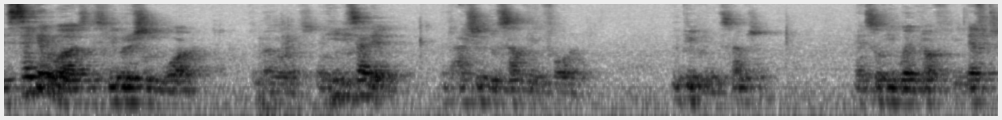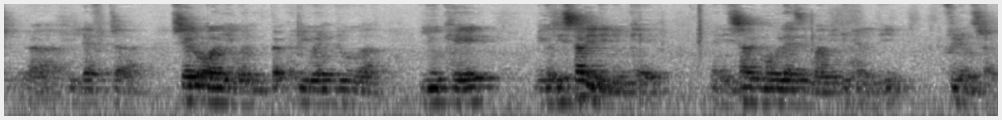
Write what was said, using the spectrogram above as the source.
The second was this liberation war in Bangladesh. And he decided that I should do something for the people in this country. And so he went off, he left, uh, he left uh, Shell Oil, he went, he went to uh, UK because he studied in UK and he started mobilizing money to help the freedom struggle.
